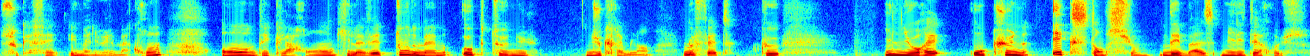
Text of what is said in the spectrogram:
Ce qu'a fait Emmanuel Macron en déclarant qu'il avait tout de même obtenu du Kremlin le fait qu'il n'y aurait aucune extension des bases militaires russes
